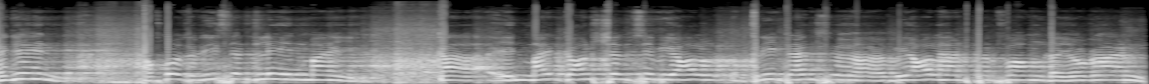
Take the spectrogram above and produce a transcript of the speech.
again, of course, recently in my in my constituency, we all three times uh, we all had performed yoga, and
